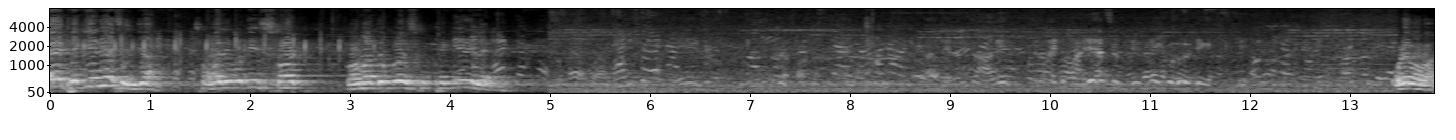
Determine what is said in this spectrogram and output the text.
এই ঠেকিয়ে দিয়েছেন যা। সভাধিপতি শট কর্মাধ্যক্ষ ঠেকিয়ে দিলেন। ওরে বাবা।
